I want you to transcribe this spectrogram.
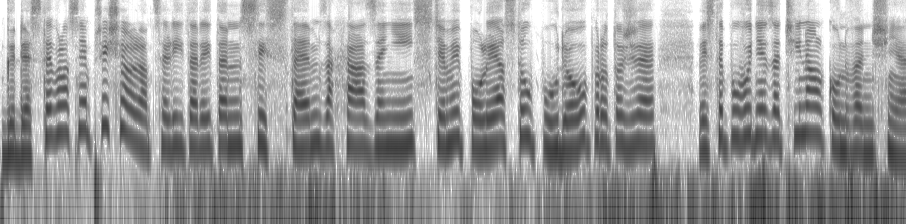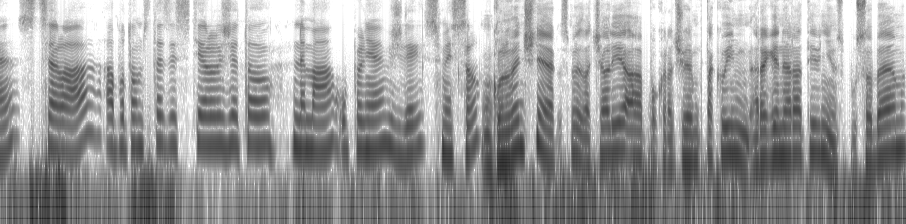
Kde jste vlastně přišel na celý tady ten systém zacházení s těmi poli a s tou půdou, protože vy jste původně začínal konvenčně zcela a potom jste zjistil, že to nemá úplně vždy smysl? Konvenčně jsme začali a pokračujeme takovým regenerativním způsobem.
